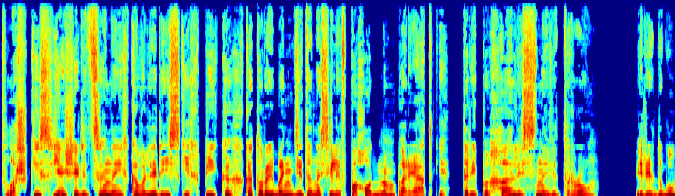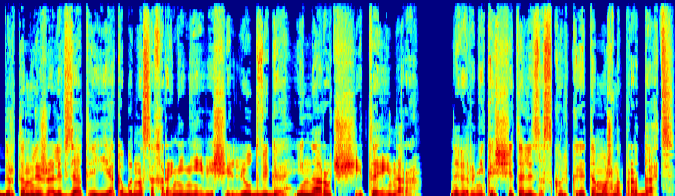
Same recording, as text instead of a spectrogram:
Флажки с ящерицей на их кавалерийских пиках, которые бандиты носили в походном порядке, трепыхались на ветру. Перед Губертом лежали взятые якобы на сохранение вещи Людвига и наруч Тейнера. Наверняка считали, за сколько это можно продать.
